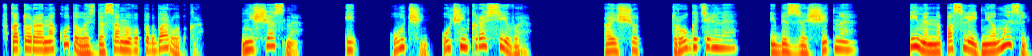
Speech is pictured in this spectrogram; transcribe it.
в который она куталась до самого подбородка. Несчастная и очень-очень красивая. А еще трогательная и беззащитная. Именно последняя мысль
